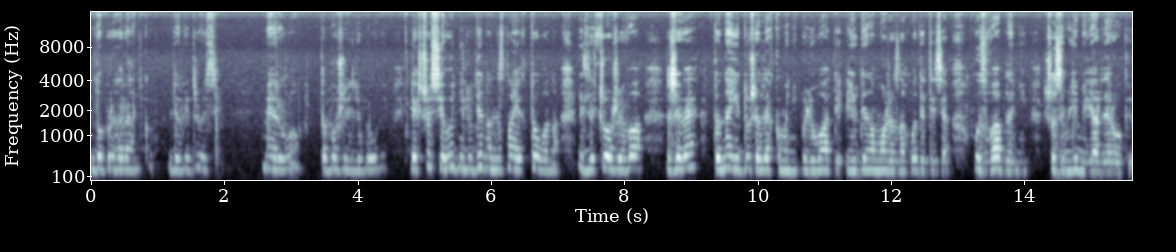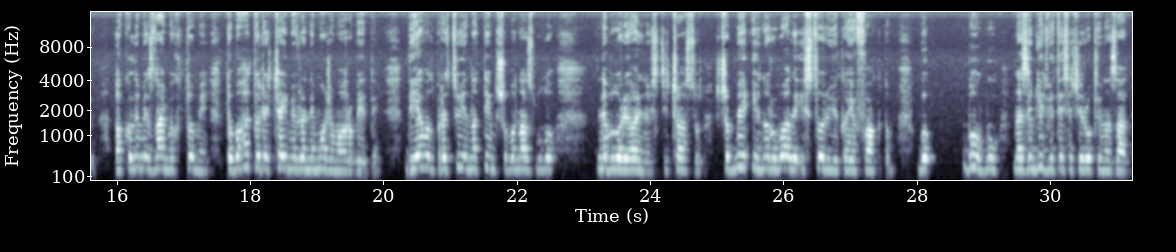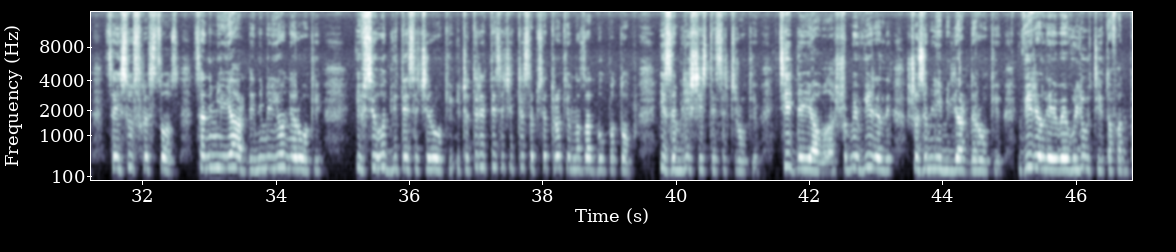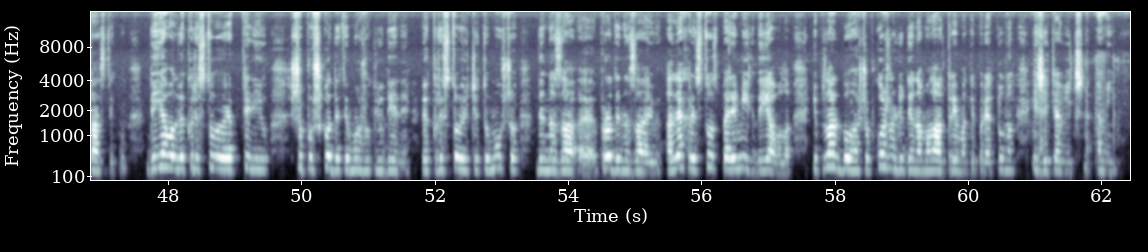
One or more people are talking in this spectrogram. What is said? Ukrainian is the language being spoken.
Доброго ранку, любі друзі, миру вам та Божої любові. Якщо сьогодні людина не знає, хто вона і для чого жива, живе, то неї дуже легко маніпулювати, і людина може знаходитися у звабленні, що землі мільярди років. А коли ми знаємо, хто ми, то багато речей ми вже не можемо робити. Диявол працює над тим, щоб у нас було. Не було реальності, часу, щоб ми ігнорували історію, яка є фактом. Бо Бог був на землі дві тисячі років назад. Це Ісус Христос. Це не мільярди, не мільйони років. І всього дві тисячі років. І 4350 років назад був потоп. І землі 6 тисяч років. Ціль диявола, щоб ми вірили, що землі мільярди років, вірили в еволюцію та фантастику. Диявол використовує рептилію, щоб пошкодити мозок людини, використовуючи тому, що диноза... е, про динозаврів. Але Христос переміг диявола і план Бога, щоб кожна людина могла отримати порятунок і життя вічне. Амінь.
